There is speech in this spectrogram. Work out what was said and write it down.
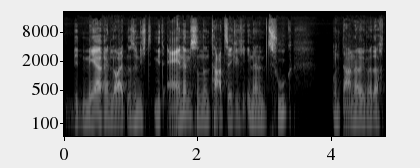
mit mehreren Leuten, also nicht mit einem, sondern tatsächlich in einem Zug. Und dann habe ich mir gedacht,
